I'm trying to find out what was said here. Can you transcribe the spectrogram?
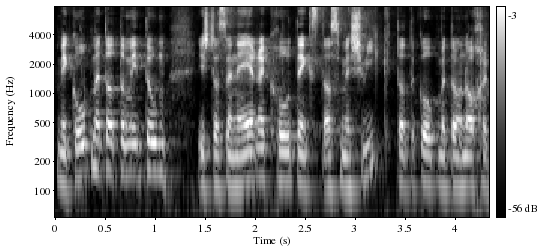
Wie geht man da damit um? Ist das ein Ehrenkodex, dass man schweigt? Oder geht man da nachher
